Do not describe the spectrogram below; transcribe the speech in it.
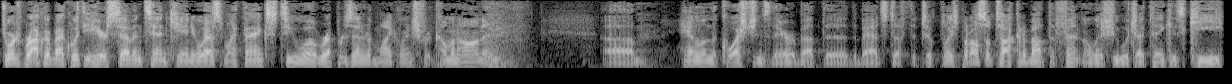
George Brauchler back with you here, 710 KNUS. My thanks to uh, Representative Mike Lynch for coming on and um, handling the questions there about the, the bad stuff that took place, but also talking about the fentanyl issue, which I think is key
